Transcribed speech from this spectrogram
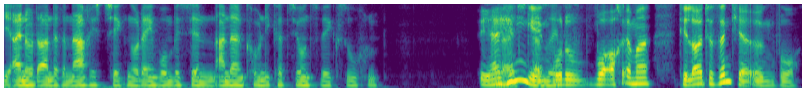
die eine oder andere Nachricht schicken oder irgendwo ein bisschen einen anderen Kommunikationsweg suchen. Ja, vielleicht. hingehen, also wo du, wo auch immer, die Leute sind ja irgendwo.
